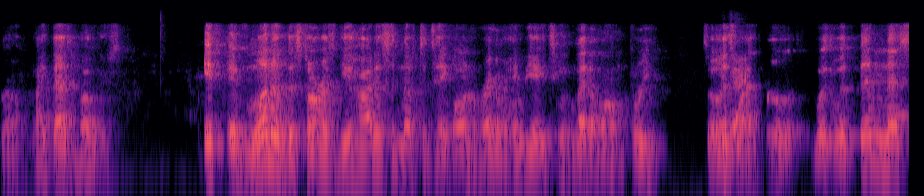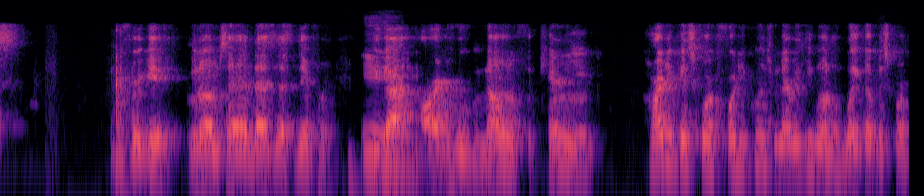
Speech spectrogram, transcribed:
bro. Like that's bogus. If if one of the stars get hot, it's enough to take on a regular NBA team, let alone three. So it's exactly. like, bro, with, with them, that's forget it. You know what I'm saying? That's that's different. Yeah. You got Harden, who known for carrying. Harden can score 40 points whenever he want to wake up and score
